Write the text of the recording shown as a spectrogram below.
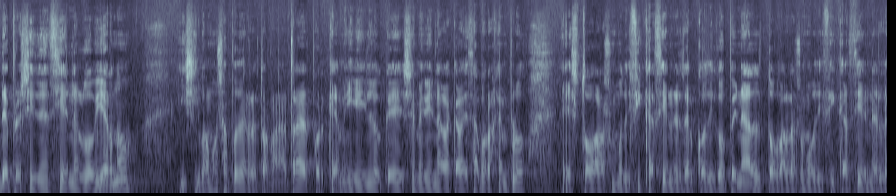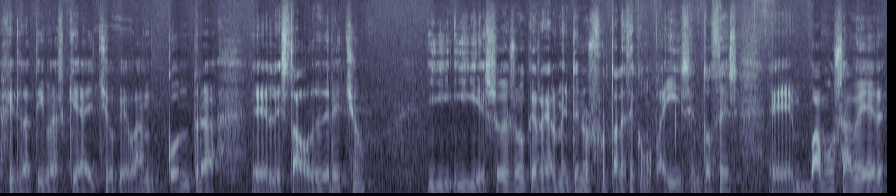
de presidencia en el gobierno, y si vamos a poder retornar atrás, porque a mí lo que se me viene a la cabeza, por ejemplo, es todas las modificaciones del Código Penal, todas las modificaciones legislativas que ha hecho que van contra el Estado de Derecho, y, eso es lo que realmente nos fortalece como país. Entonces, eh, vamos a ver,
